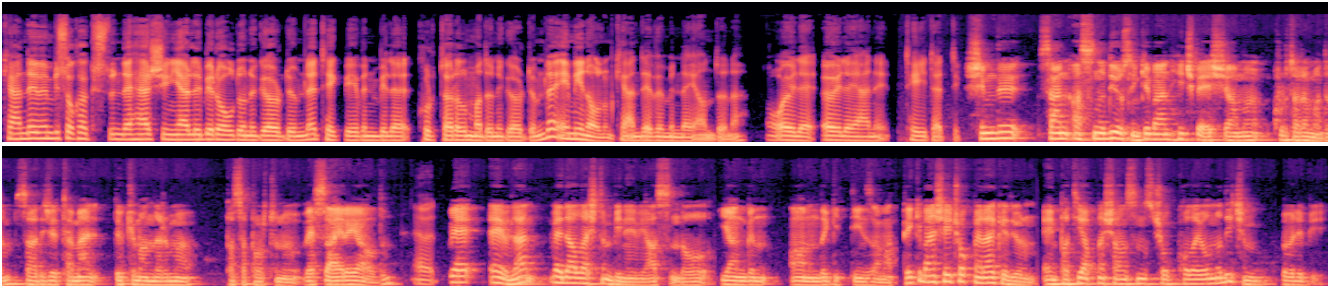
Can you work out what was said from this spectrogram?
kendi evin bir sokak üstünde her şeyin yerli bir olduğunu gördüğümde, tek bir evin bile kurtarılmadığını gördüğümde emin oldum kendi evimin de yandığını. Öyle öyle yani teyit ettik. Şimdi sen aslında diyorsun ki ben hiçbir eşyamı kurtaramadım. Sadece temel dokümanlarımı, pasaportunu vesaireyi aldım. Evet. Ve evlen vedalaştım bir nevi aslında o yangın anında gittiğin zaman. Peki ben şeyi çok merak ediyorum. Empati yapma şansımız çok kolay olmadığı için böyle bir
